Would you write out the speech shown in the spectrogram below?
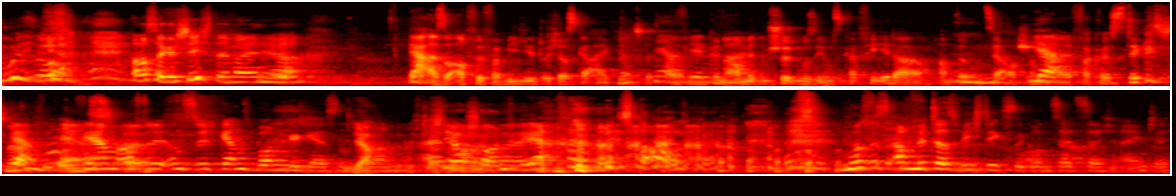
cool, so Haus der Geschichte mal. Ja. Ja, also auch für Familien durchaus geeignet. Ja, auf ähm, jeden genau, Fall. mit einem schönen Museumscafé, da haben wir uns ja auch schon ja. mal verköstigt. Ne? Ja, und, wir haben auch äh, uns durch ganz Bonn gegessen. Ja, ich, also, auch schon. Ja, ich auch. Muss ist auch mit das Wichtigste grundsätzlich eigentlich.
